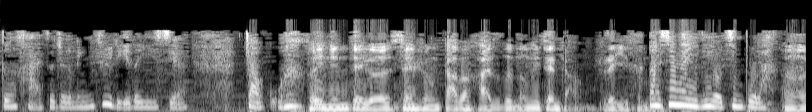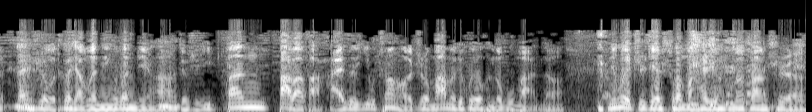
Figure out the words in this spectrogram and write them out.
跟孩子这个零距离的一些照顾。所以您这个先生打扮孩子的能力见长，是这意思吗？啊，现在已经有进步了。呃，但是我特想问您一个问题啊，嗯就是一般爸爸把孩子衣服穿好了之后，妈妈就会有很多不满的，您会直接说吗？还是用什么方式？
